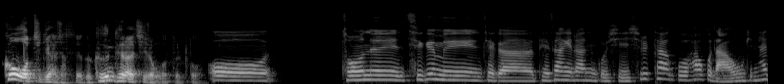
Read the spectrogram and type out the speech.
그거 어떻게 하셨어요? 그 근태랄지 이런 것들도. 어 저는 지금은 제가 대상이라는 곳이 싫다고 하고 나오긴 하-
